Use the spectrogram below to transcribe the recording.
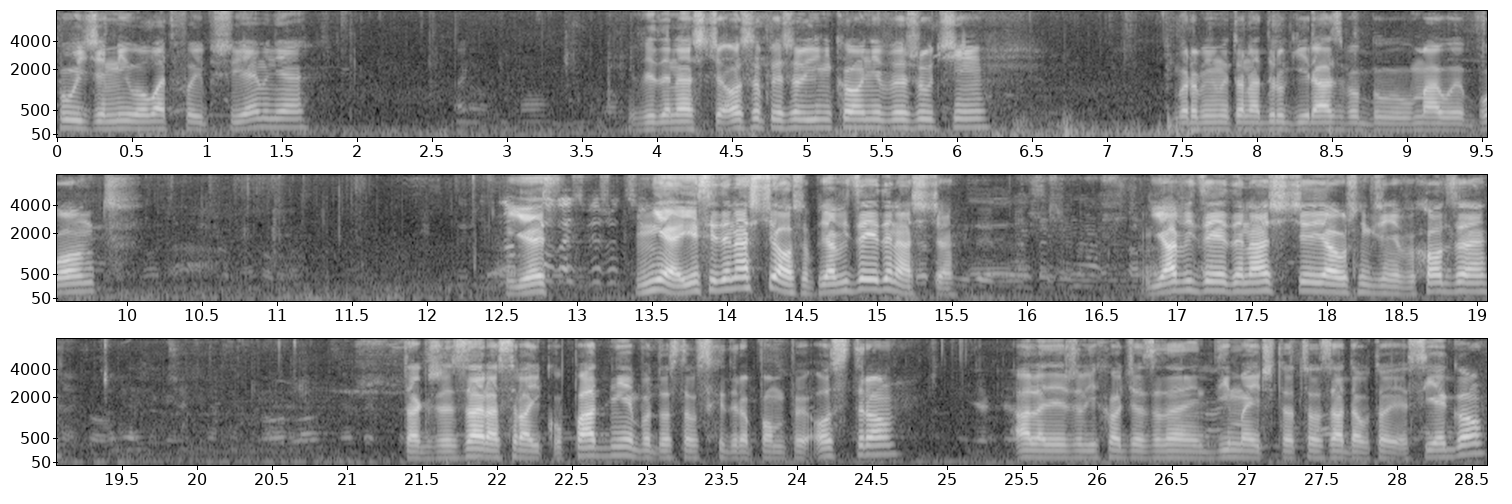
pójdzie miło, łatwo i przyjemnie. W 11 osób, jeżeli nikogo nie wyrzuci. Bo robimy to na drugi raz, bo był mały błąd. Jest. Nie, jest 11 osób. Ja widzę 11. Ja widzę 11, ja już nigdzie nie wychodzę. Także zaraz Rajku padnie, bo dostał z hydropompy ostro. Ale jeżeli chodzi o zadanie damage, to co zadał, to jest jego.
